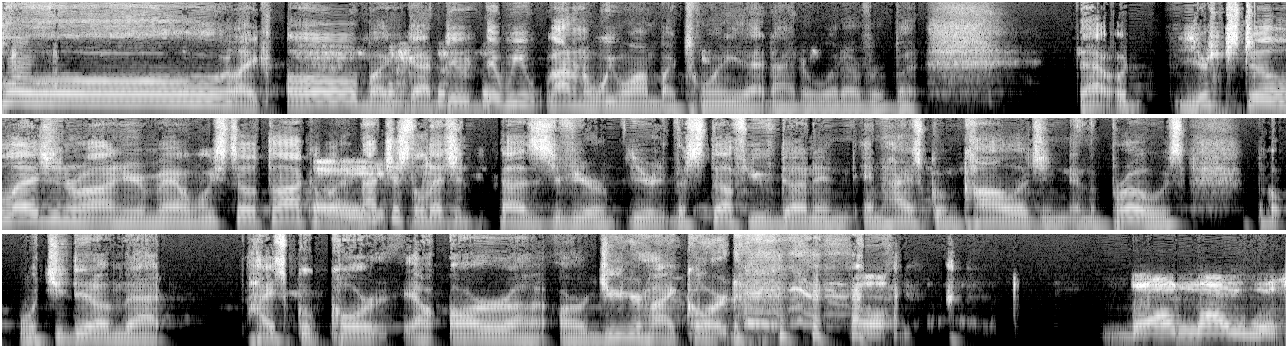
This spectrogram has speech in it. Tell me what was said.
oh, like, oh my God, dude. We, I don't know, we won by 20 that night or whatever, but that would, you're still a legend around here, man. We still talk about it. Not just a legend because of your, your, the stuff you've done in, in high school and college and in the pros, but what you did on that high school court or, uh, or junior high court. well, that night was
